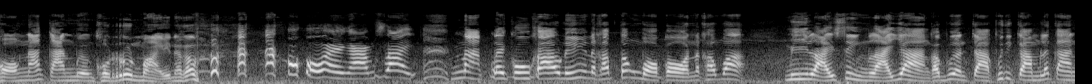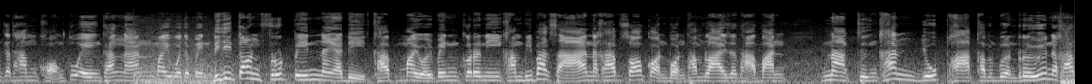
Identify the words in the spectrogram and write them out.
ของนักการเมืองคนรุ่นใหม่นะครับโอ้ยงามไส้หนักเลยกูคราวนี้นะครับ ต้องบอกก่อนนะครับว่ามีหลายสิ่งหลายอย่างครับเพื่อนจากพฤติกรรมและการกระทำของตัวเองทั้งนั้น ไม่ว่าจะเป็นดิจิตอลฟรุตปิ้นในอดีตครับ ไม่ว่าจะเป็นกรณีคำพิพากษานะครับซ้อก่อนบ่อนทำลายสถาบัน หนักถึงขั้นยุบพักครับเพื่อนหรือนะครับ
